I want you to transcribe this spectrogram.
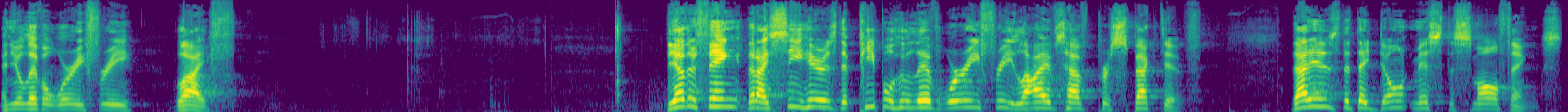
And you'll live a worry free life. The other thing that I see here is that people who live worry free lives have perspective. That is, that they don't miss the small things.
